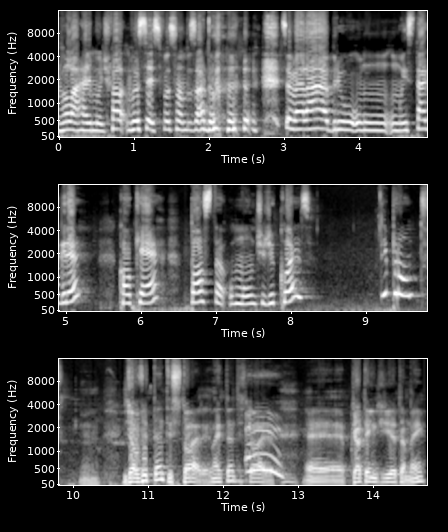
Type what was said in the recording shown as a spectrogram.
Vou lá, Raimundo, fala. Você, se fosse um abusador, você vai lá, abre um, um Instagram qualquer, posta um monte de coisa e pronto. É. já ouvi tanta história, mas tanta história, é. porque eu atendia também,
